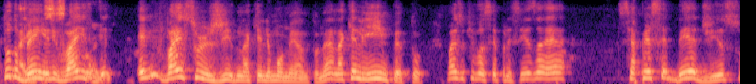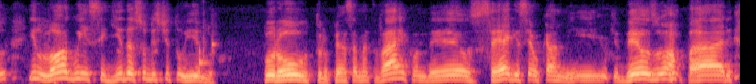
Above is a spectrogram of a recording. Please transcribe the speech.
Tudo bem, ele vai, ele vai surgir naquele momento, né? naquele ímpeto. Mas o que você precisa é se aperceber disso e logo em seguida substituí-lo por outro pensamento. Vai com Deus, segue seu caminho, que Deus o ampare, que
